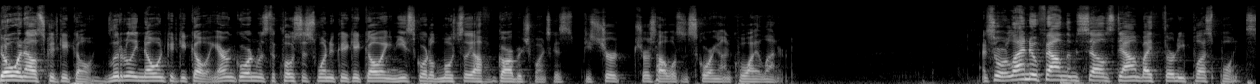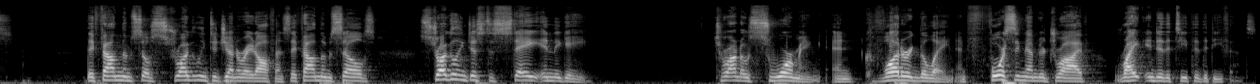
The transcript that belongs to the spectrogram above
No one else could get going. Literally, no one could get going. Aaron Gordon was the closest one who could get going, and he scored mostly off of garbage points because he sure, sure as hell wasn't scoring on Kawhi Leonard. And so Orlando found themselves down by 30 plus points. They found themselves struggling to generate offense. They found themselves struggling just to stay in the game. Toronto swarming and cluttering the lane and forcing them to drive right into the teeth of the defense.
